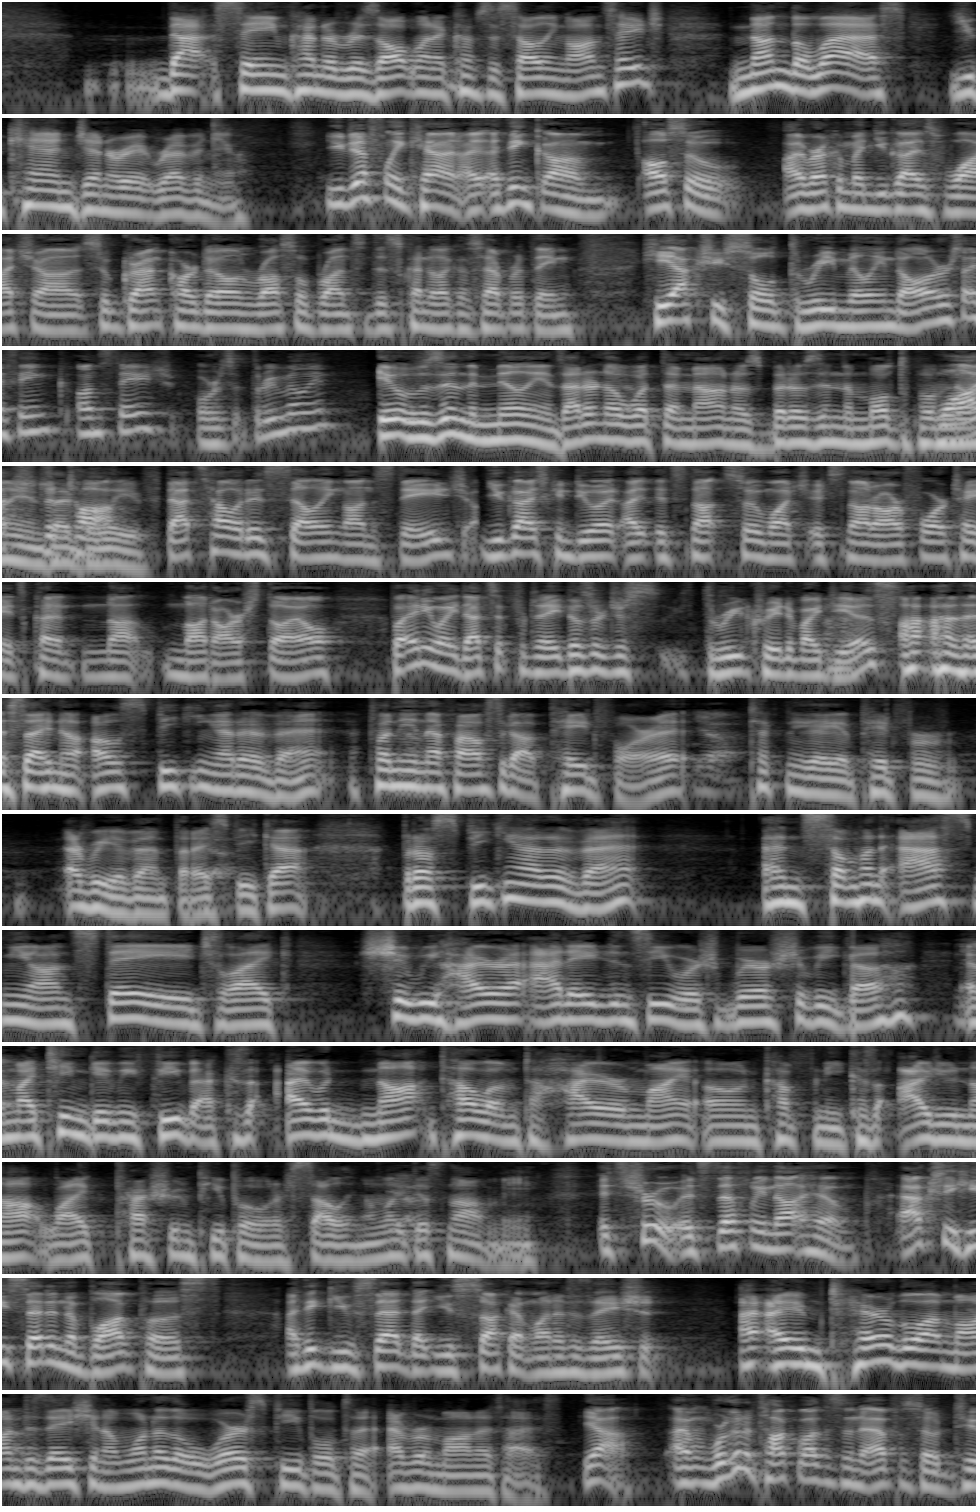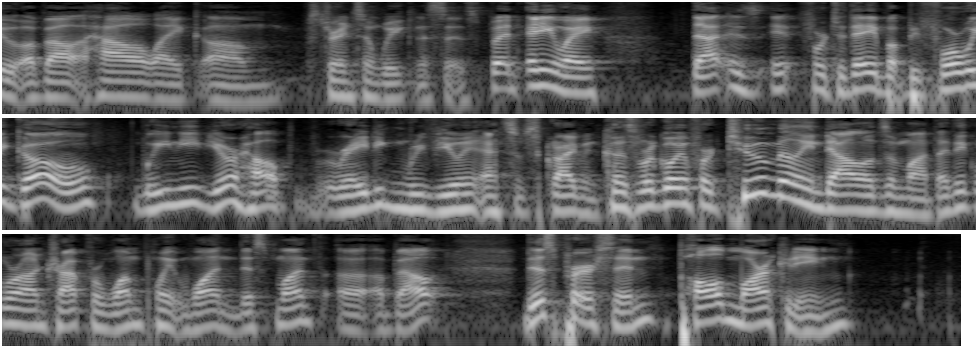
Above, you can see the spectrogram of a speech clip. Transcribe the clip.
that same kind of result when it comes to selling on stage. Nonetheless, you can generate revenue. You definitely can. I, I think um, also I recommend you guys watch. Uh, so Grant Cardone, Russell Brunson. This is kind of like a separate thing. He actually sold three million dollars, I think, on stage, or is it three million? It was in the millions. I don't know what the amount was, but it was in the multiple Watch millions, the I top. believe. That's how it is selling on stage. You guys can do it. It's not so much. It's not our forte. It's kind of not not our style. But anyway, that's it for today. Those are just three creative ideas. On on a side note, I was speaking at an event. Funny enough, I also got paid for it. Yeah. Technically, I get paid for every event that I speak at. But I was speaking at an event, and someone asked me on stage, like, should we hire an ad agency or where should we go? And my team gave me feedback because I would not tell them to hire my own company because I do not like pressuring people or selling. I'm like, Yeah. it's not me. It's true. It's definitely not him. Actually, he said in a blog post. I think you said that you suck at monetization. I, I am terrible at monetization. I'm one of the worst people to ever monetize. Yeah, and we're gonna talk about this in an episode too about how like um, strengths and weaknesses. But anyway, that is it for today. But before we go, we need your help rating, reviewing, and subscribing because we're going for two million downloads a month. I think we're on track for 1.1 this month. Uh, about this person, Paul Marketing.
